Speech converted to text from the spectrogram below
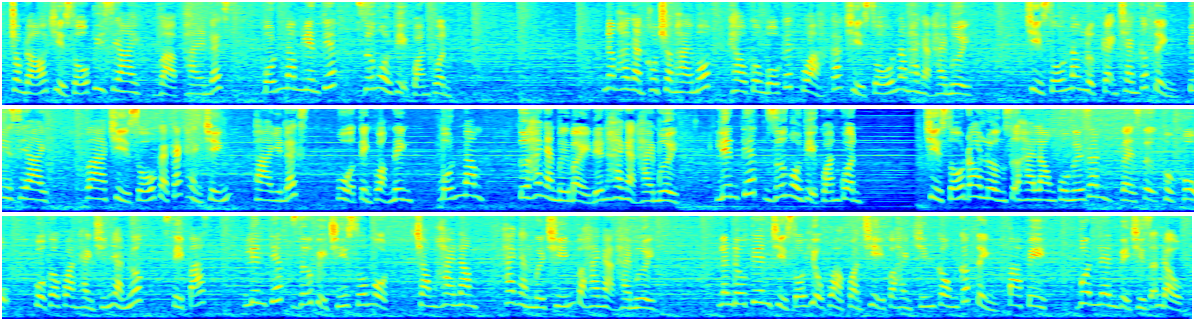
Trong đó chỉ số PCI và Pi Index 4 năm liên tiếp giữ ngôi vị quán quân. Năm 2021, theo công bố kết quả các chỉ số năm 2020, chỉ số năng lực cạnh tranh cấp tỉnh PCI và chỉ số cải cách hành chính Pi Index của tỉnh Quảng Ninh 4 năm từ 2017 đến 2020 liên tiếp giữ ngôi vị quán quân. Chỉ số đo lường sự hài lòng của người dân về sự phục vụ của cơ quan hành chính nhà nước CPAS liên tiếp giữ vị trí số 1 trong 2 năm 2019 và 2020. Lần đầu tiên chỉ số hiệu quả quản trị và hành chính công cấp tỉnh PAPI vươn lên vị trí dẫn đầu.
